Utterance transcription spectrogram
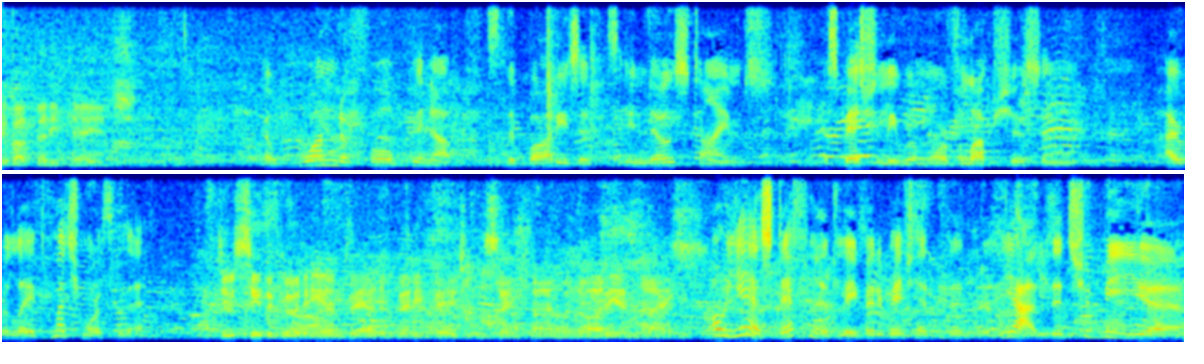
think about Bettie Page? A wonderful pin-up. The bodies at, in those times, especially, were more voluptuous, and I relate much more to that. Do you see the good and bad in Bettie Page at the same time, the naughty and nice? Oh yes, definitely. Bettie Page had, the, yeah, it should be uh,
